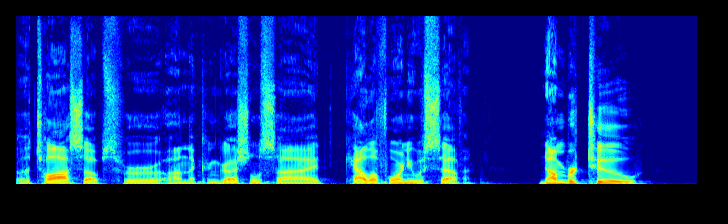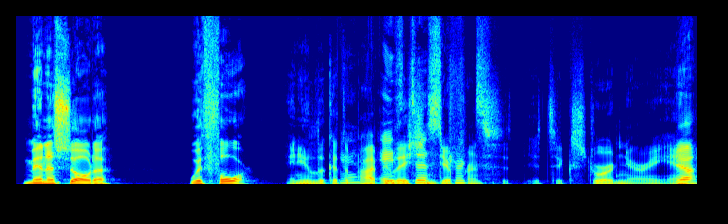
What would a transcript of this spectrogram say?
uh, toss ups for on the congressional side, California was seven. Number two, Minnesota with four. And you look at the Yeah, eighth population difference; it's extraordinary. And Yeah.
